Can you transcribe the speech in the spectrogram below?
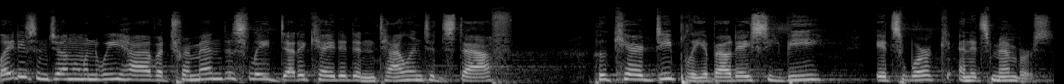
Ladies and gentlemen, we have a tremendously dedicated and talented staff who care deeply about ACB, its work, and its members.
